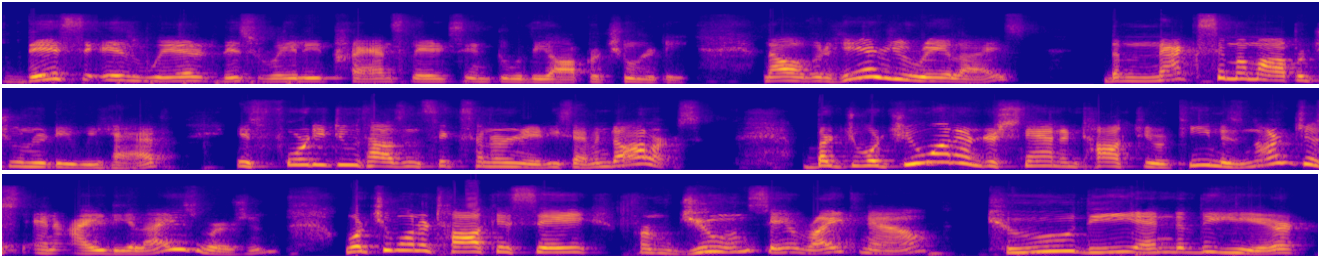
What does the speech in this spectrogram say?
This is where this really translates into the opportunity. Now, over here, you realize the maximum opportunity we have is $42,687. But what you want to understand and talk to your team is not just an idealized version. What you want to talk is, say, from June, say right now, to the end of the year,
